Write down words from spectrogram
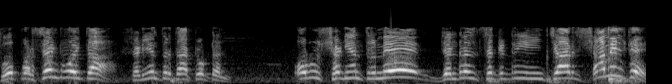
सौ परसेंट वही था षड्यंत्र था टोटल। और उस षड्यंत्र में जनरल सेक्रेटरी इंचार्ज शामिल थे।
